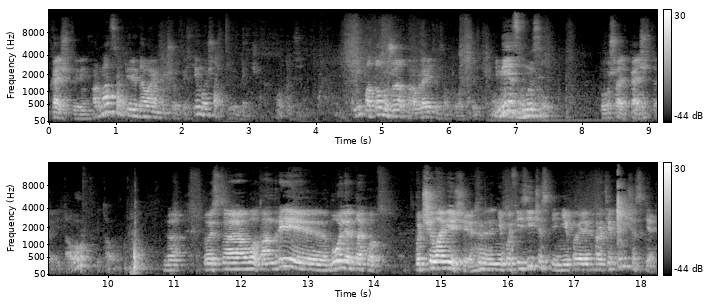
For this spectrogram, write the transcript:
качество информации, передаваемой четкость и мощность передатчика. И потом уже отправляете запрос. Имеет смысл повышать качество и того, и того. Да. То есть э, вот Андрей более так вот по-человечьи, не по-физически, не по-электротехнически,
